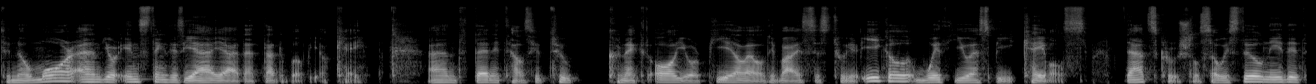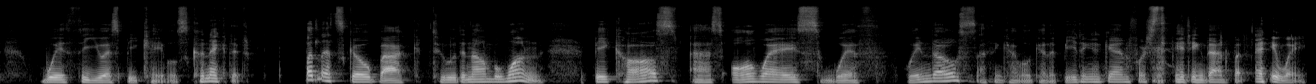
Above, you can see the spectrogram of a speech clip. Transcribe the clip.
to know more and your instinct is yeah, yeah, that, that will be okay. And then it tells you to connect all your PLL devices to your Eagle with USB cables. That's crucial. So we still need it with the USB cables connected. But let's go back to the number one because as always with Windows. I think I will get a beating again for stating that, but anyway.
